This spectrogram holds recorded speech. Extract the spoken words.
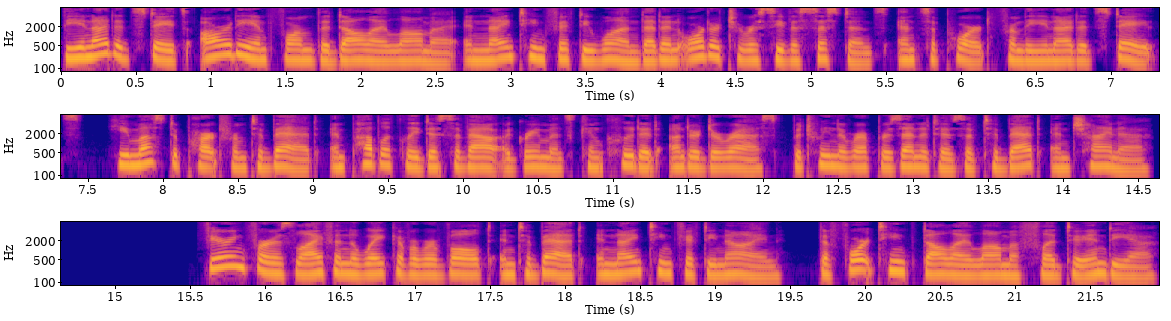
The United States already informed the Dalai Lama in 1951 that in order to receive assistance and support from the United States, he must depart from Tibet and publicly disavow agreements concluded under duress between the representatives of Tibet and China. Fearing for his life in the wake of a revolt in Tibet in 1959, the 14th Dalai Lama fled to India,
